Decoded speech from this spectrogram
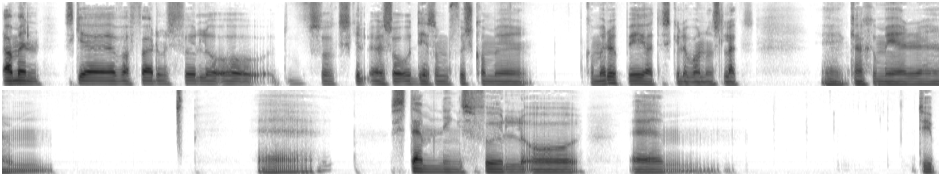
Ja, men ska jag vara fördomsfull och, och, så skulle, alltså, och det som först kommer, kommer upp är ju att det skulle vara någon slags, eh, kanske mer ehm, eh, stämningsfull och eh, typ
